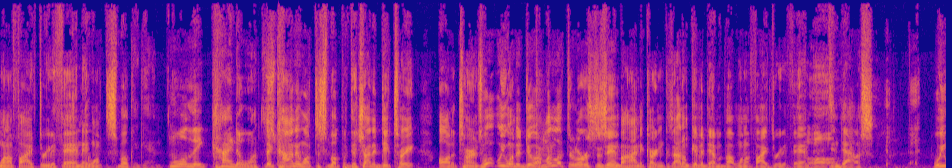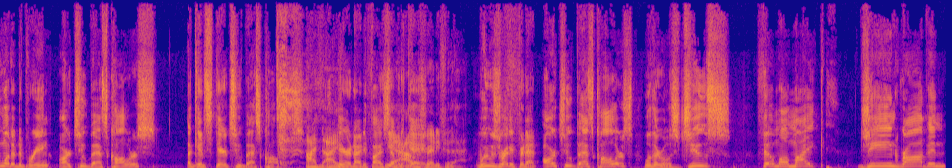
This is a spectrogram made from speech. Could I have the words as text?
105.3 The Fan, they want the smoke again. Well, they kind of want. They kind of want the smoke, but they're trying to dictate all the terms. What we want to do, I'm going to let the roosters in behind the curtain because I don't give a damn about 105.3 The Fan oh. in Dallas. We wanted to bring our two best callers against their two best callers. I, I, Here at 95.7 Yeah, The I was ready for that. We was ready for that. Our two best callers, whether it was Juice, Philmo Mike, Gene, Robin,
